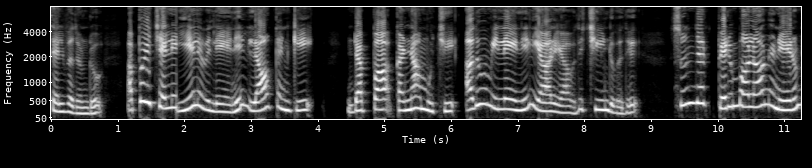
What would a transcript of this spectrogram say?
செல்வதுண்டு. அப்படி செல்ல இயலவில்லையெனில் லாக் அண்ட் கீ டப்பா கண்ணாமூச்சி அதுவும் இல்லையெனில் யாரையாவது சீண்டுவது. சுந்தர் பெரும்பாலான நேரம்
